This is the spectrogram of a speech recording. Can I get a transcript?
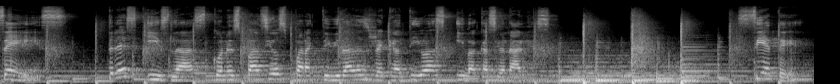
6. Tres islas con espacios para actividades recreativas y vacacionales. 7.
